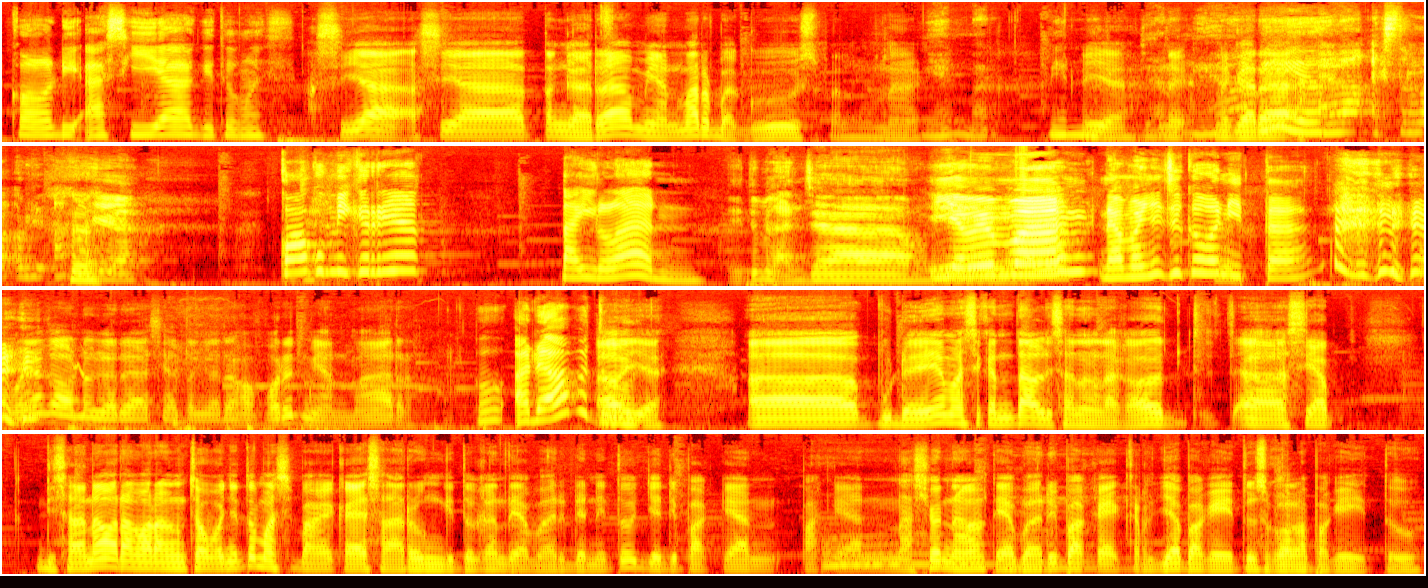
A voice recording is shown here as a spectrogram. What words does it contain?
Kalau di Asia gitu mas. Asia Asia Tenggara Myanmar bagus paling enak Myanmar. Myanmar. iya ne- ya. negara Iya. Emang ekstra apa ya? Kok aku mikirnya Thailand? Itu belanja. Iya memang. Namanya juga wanita. pokoknya kalau negara Asia Tenggara favorit Myanmar Oh ada apa tuh? oh iya Eh, budayanya masih kental di sana lah kalau eh, siap di sana orang-orang cowoknya tuh masih pakai kayak sarung gitu kan tiap hari dan itu jadi pakaian pakaian nasional tiap hari pakai kerja pakai itu sekolah pakai itu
